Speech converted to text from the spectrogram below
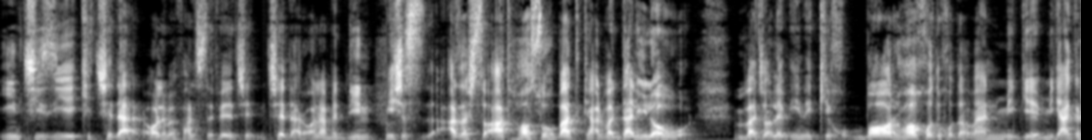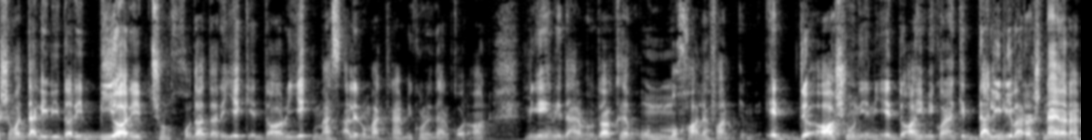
این چیزیه که چه در عالم فلسفه چه در عالم دین میشه ازش ساعتها صحبت کرد و دلیل آورد. و جالب اینه که بارها خود خداوند میگه میگه اگر شما دلیلی دارید بیارید چون خدا داره یک داره یک مسئله رو مطرح می‌کنه در قرآن. میگه یعنی در واقع اون مخالفان ادعاشون یعنی ادعایی می‌کنن که دلیلی براش نیارن.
